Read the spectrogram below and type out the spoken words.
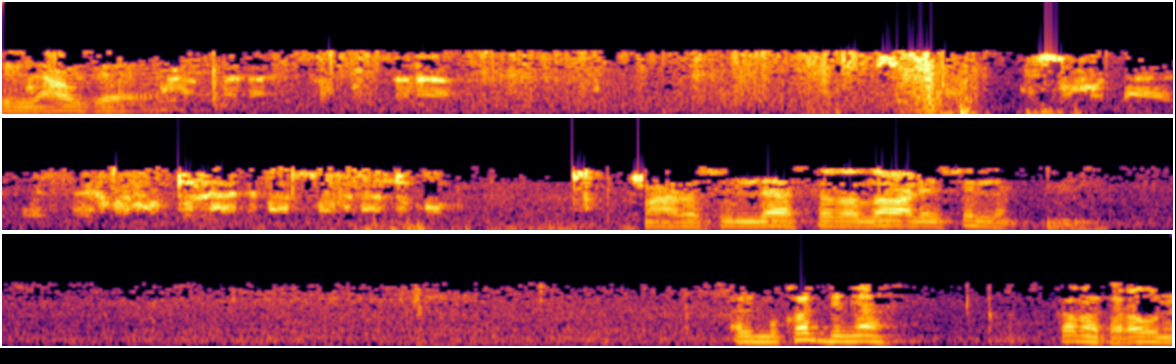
اللي عاوزة مع رسول الله صلى الله عليه وسلم المقدمة كما ترون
